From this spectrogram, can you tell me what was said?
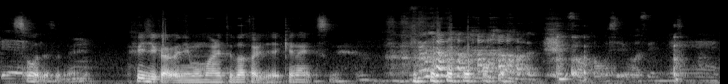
て。そうですね。フィジカルに揉まれてばかりじゃいけないですね。うんそうかもしれませんね。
